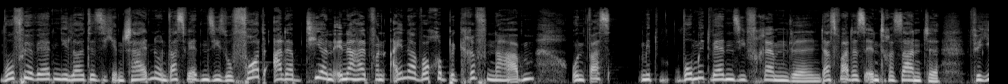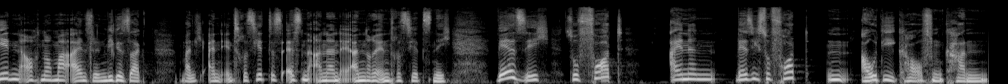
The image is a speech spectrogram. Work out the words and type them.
wofür werden die Leute sich entscheiden und was werden sie sofort adaptieren, innerhalb von einer Woche begriffen haben und was mit, womit werden sie fremdeln? Das war das Interessante. Für jeden auch nochmal einzeln. Wie gesagt, manch ein interessiert das Essen, anderen, andere interessiert es nicht. Wer sich sofort einen, wer sich sofort ein Audi kaufen kann,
